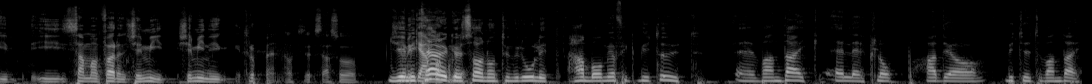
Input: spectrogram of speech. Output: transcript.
i, i sammanförandet, kemi, kemin i truppen? Alltså, Jamie Carragher sa någonting roligt. Han bara om jag fick byta ut eh, Van Dijk eller Klopp hade jag bytt ut Van Dijk.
